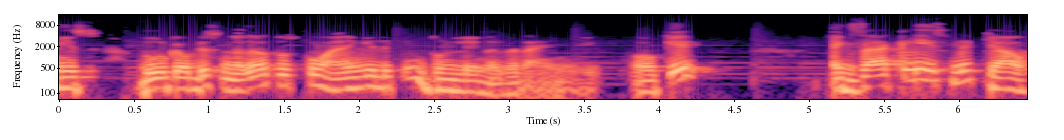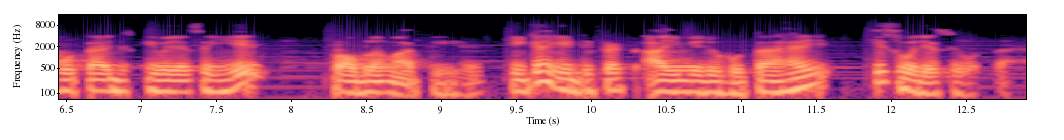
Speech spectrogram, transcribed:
मीन्स दूर के ऑब्जेक्ट्स नज़र तो उसको आएँगे, लेकिन धुंधले नज़र आएँगे। ओके okay? एग्जैक्टली exactly इसमें क्या होता है जिसकी वजह से ये प्रॉब्लम आती है? ठीक है? ये डिफेक्ट आई में जो होता है किस वजह से होता है?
